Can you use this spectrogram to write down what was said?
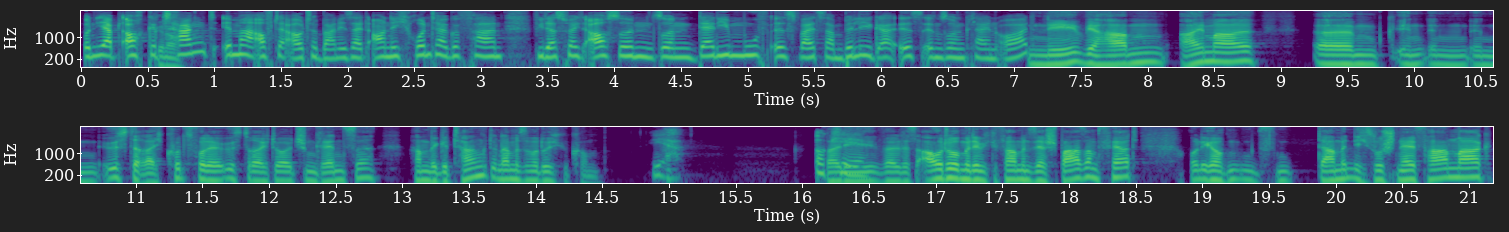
Und ihr habt auch Genau. getankt immer auf der Autobahn. Ihr seid auch nicht runtergefahren, wie das vielleicht auch so ein, so ein Daddy-Move ist, weil es dann billiger ist in so einem kleinen Ort. Nee, wir haben einmal ähm, in, in, in Österreich, kurz vor der österreich-deutschen Grenze, haben wir getankt und damit sind wir durchgekommen. Ja. Weil, Okay. die, weil das Auto, mit dem ich gefahren bin, sehr sparsam fährt und ich auch damit nicht so schnell fahren mag.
